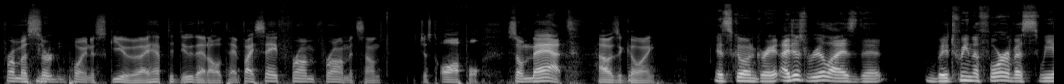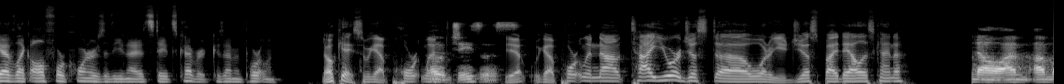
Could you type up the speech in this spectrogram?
from a certain point askew. I have to do that all the time. If I say from, from, it sounds just awful. So, Matt, how's it going? It's going great. I just realized that between the four of us, we have like all four corners of the United States covered because I'm in Portland. Okay. So we got Portland. Oh Jesus! Yep. We got Portland. Now, Ty, you are just, uh, what are you, just by Dallas, kind of? No, I'm I'm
